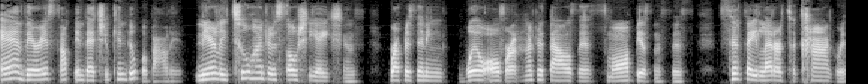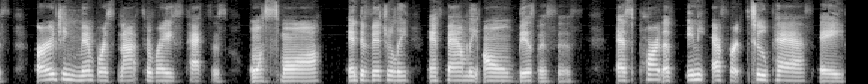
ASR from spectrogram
And there is something that you can do about it. Nearly 200 associations representing well over 100,000 small businesses sent a letter to Congress urging members not to raise taxes on small, individually, and family owned businesses as part of any effort to pass a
